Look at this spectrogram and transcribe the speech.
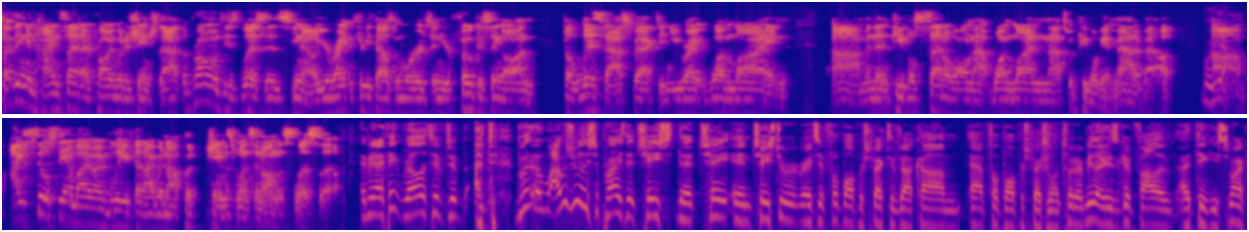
so I think in hindsight, I probably would have changed that. The problem with these lists is, you know, you're writing 3,000 words and you're focusing on the list aspect and you write one line, um, and then people settle on that one line and that's what people get mad about. Well, yeah. Um, I still stand by my belief that I would not put Jameis Winston on this list though. I mean, I think relative to, but I was really surprised that Chase, that Chase, and Chase Stewart writes at footballperspective.com, at footballperspective on Twitter. I mean, like, he's a good follow. I think he's smart.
